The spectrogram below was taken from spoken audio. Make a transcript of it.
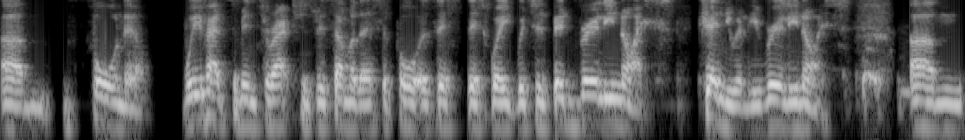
um, 4 0 we've had some interactions with some of their supporters this this week, which has been really nice, genuinely really nice. Um,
